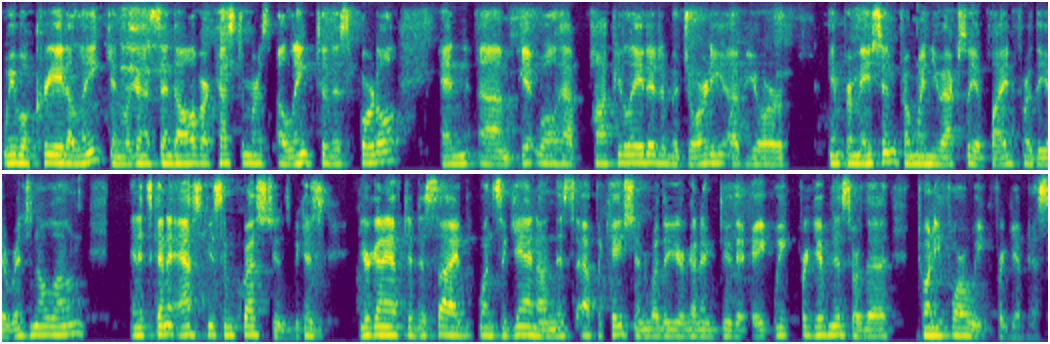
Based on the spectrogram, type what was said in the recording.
we will create a link and we're going to send all of our customers a link to this portal and um, it will have populated a majority of your information from when you actually applied for the original loan. And it's going to ask you some questions because you're going to have to decide once again on this application whether you're going to do the eight week forgiveness or the 24 week forgiveness.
